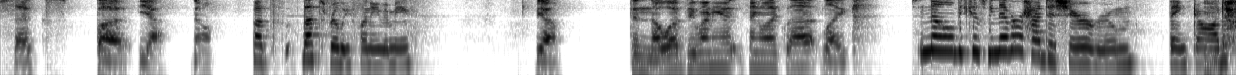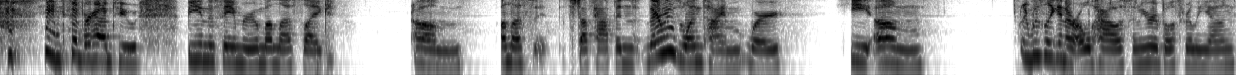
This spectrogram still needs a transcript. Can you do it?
six, but yeah, no, That's that's really funny to me. yeah. Did Noah do anything like that? Like, No, because we never had to share a room. Thank God. we never had to be in the same room unless like um unless stuff happened. There was one time where he um it was like in our old house and we were both really young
